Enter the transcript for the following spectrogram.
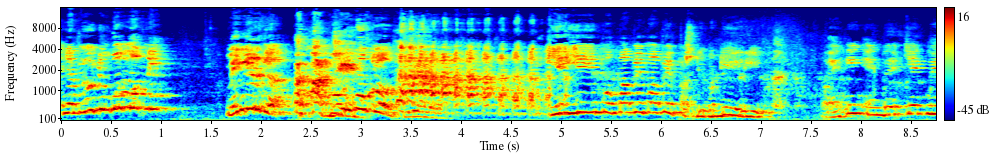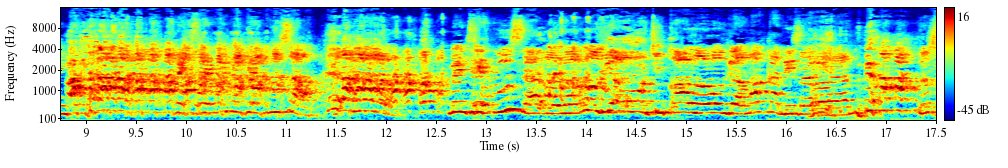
nyampe ujung gomok nih. Minggir gak? Gomok lo. Iya iya iya po maaf ya, maaf ya. pas dia berdiri. Eng ing eng becek mencret. Mencretnya mencret busa. Mencret busa kalau lo gak kalau lo gak makan di sana. Terus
